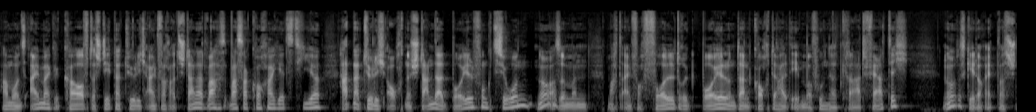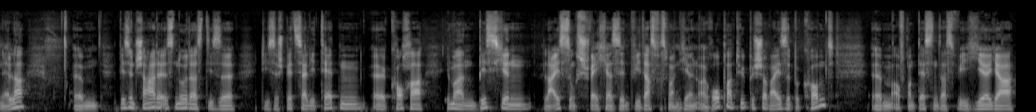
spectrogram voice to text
haben wir uns einmal gekauft. Das steht natürlich einfach als Standardwasserkocher jetzt hier. Hat natürlich auch eine Standard-Boil-Funktion. Ne? Also man macht einfach voll, drückt Boil und dann kocht er halt eben auf 100 Grad fertig. Ne? Das geht auch etwas schneller. Ähm, bisschen schade ist nur, dass diese, diese Spezialitätenkocher äh, immer ein bisschen leistungsschwächer sind wie das, was man hier in Europa typischerweise bekommt. Ähm, aufgrund dessen, dass wir hier ja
